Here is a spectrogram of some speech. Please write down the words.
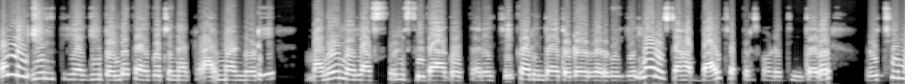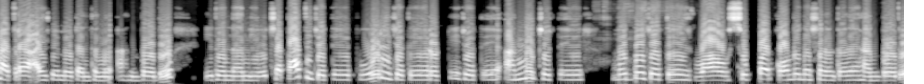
ಒಮ್ಮೆ ಈ ರೀತಿಯಾಗಿ ಬೆಂಡೆಕಾಯಿ ಗೊಜ್ಜನ್ನ ಟ್ರೈ ಮಾಡಿ ನೋಡಿ, ಮನೆಯಲ್ಲೆಲ್ಲ ಫುಲ್ ಫಿದಾ ಆಗೋಗ್ತಾರೆ. ಚಿಕ್ಕವರಿಂದ ದೊಡ್ಡವ್ರವರೆಗೂ ಎಲ್ಲರೂ ಸಹ ಬಾಯಿ ಚಪ್ಪರಿಸ್ಕೊಂಡು ತಿಂತಾರೆ. ರುಚಿ ಮಾತ್ರ ಅಲ್ಟಿಮೇಟ್ ಅಂತಾನೆ ಅನ್ಬೋದು. ಇದನ್ನ ನೀವು ಚಪಾತಿ ಜೊತೆ, ಪೂರಿ ಜೊತೆ, ರೊಟ್ಟಿ ಜೊತೆ ಅನ್ನದ ಜೊತೆ, ಮುದ್ದೆ ಜೊತೆ ವಾವ್ ಸೂಪರ್ ಕಾಂಬಿನೇಷನ್ ಅಂತಾನೆ ಅನ್ಬೋದು.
